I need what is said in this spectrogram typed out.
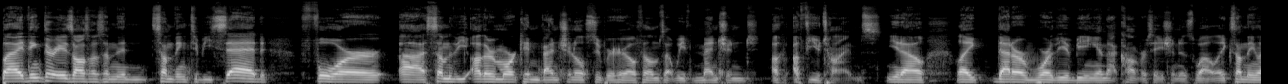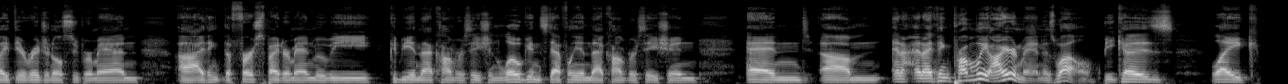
but I think there is also something something to be said for uh, some of the other more conventional superhero films that we've mentioned a, a, few times. You know, like that are worthy of being in that conversation as well. Like something like the original Superman. Uh, I think the first Spider-Man movie could be in that conversation. Logan's definitely in that conversation and um and and I think probably Iron Man as well because like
